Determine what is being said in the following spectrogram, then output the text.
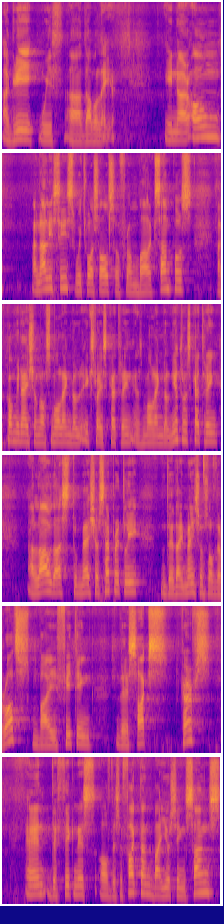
agree with a double layer. In our own analysis, which was also from bulk samples, a combination of small angle X-ray scattering and small angle neutron scattering allowed us to measure separately the dimensions of the rods by fitting the SAXS curves and the thickness of the surfactant by using SANS,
